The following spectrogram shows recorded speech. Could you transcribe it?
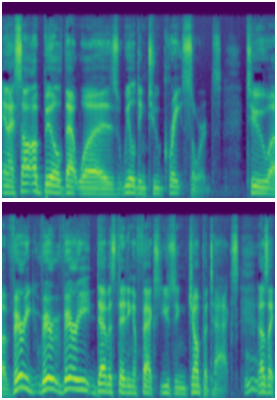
And I saw a build that was wielding two great swords. To uh, very, very, very devastating effects using jump attacks. And I was like,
